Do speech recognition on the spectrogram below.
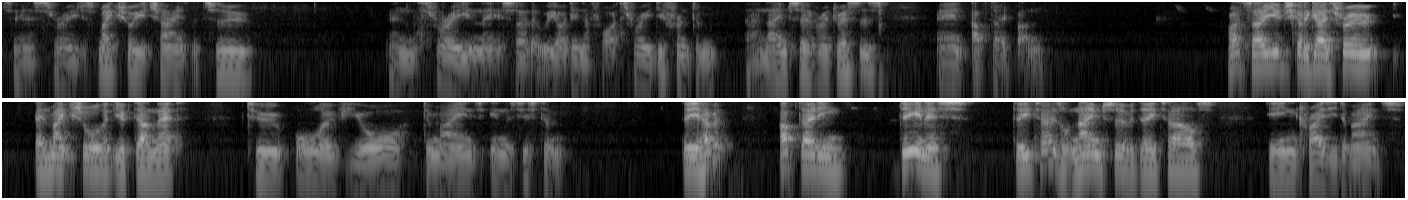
CNS3. Just make sure you change the 2 and the 3 in there so that we identify three different uh, name server addresses and update button. Right, so you've just got to go through and make sure that you've done that to all of your domains in the system. There you have it, updating DNS details or name server details in Crazy Domains.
